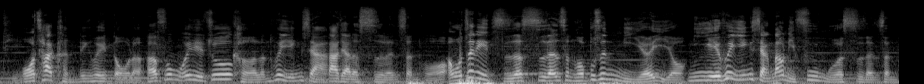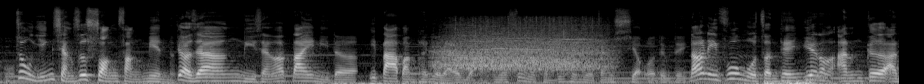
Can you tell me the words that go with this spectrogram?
题，摩擦肯定会多了。和父母一起住，可能会影响大家的私人生活。啊我这里指的私人生活，不是你而已哦，你也会影响到你父母的私人生活。这种影响是双方面的，就好像你想要带你的一大帮朋友来玩，你的父母肯定会没有这样笑了，对不对？然后你父母整天约那种安哥安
